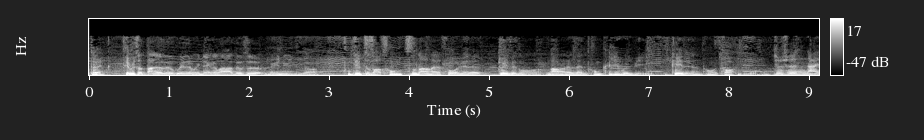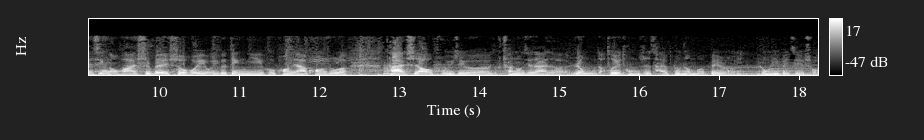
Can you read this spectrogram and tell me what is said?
对，特别是大家都会认为两个拉拉都是美女，你知道。就至少从直男来说，我觉得对这种拉拉的认同肯定会比 gay 的认同会高很多。就是男性的话是被社会有一个定义和框架框住了，他是要赋予这个传宗接代的任务的，所以同志才不那么被容易容易被接受。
